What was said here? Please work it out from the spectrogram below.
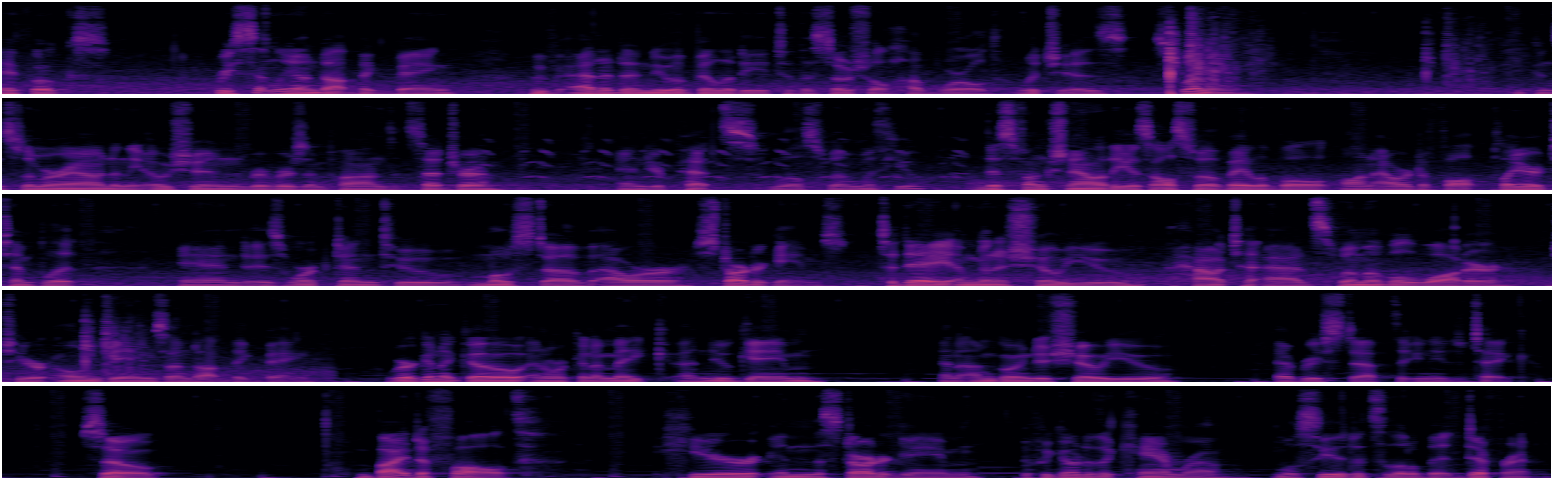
Hey folks, recently on Dot Big Bang, we've added a new ability to the social hub world, which is swimming. You can swim around in the ocean, rivers and ponds, etc., and your pets will swim with you. This functionality is also available on our default player template and is worked into most of our starter games. Today I'm going to show you how to add swimmable water to your own games on Dot Big Bang. We're going to go and we're going to make a new game and I'm going to show you every step that you need to take. So by default, here in the starter game, if we go to the camera, we'll see that it's a little bit different.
